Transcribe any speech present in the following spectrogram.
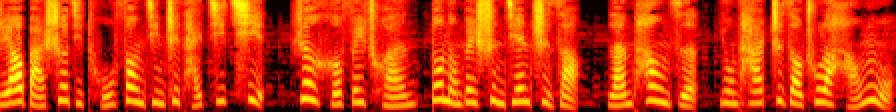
只要把设计图放进这台机器，任何飞船都能被瞬间制造。蓝胖子用它制造出了航母，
